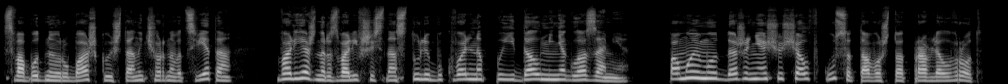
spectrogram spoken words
свободную рубашку и штаны черного цвета, вальяжно развалившись на стуле, буквально поедал меня глазами — по-моему, даже не ощущал вкуса того, что отправлял в рот.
